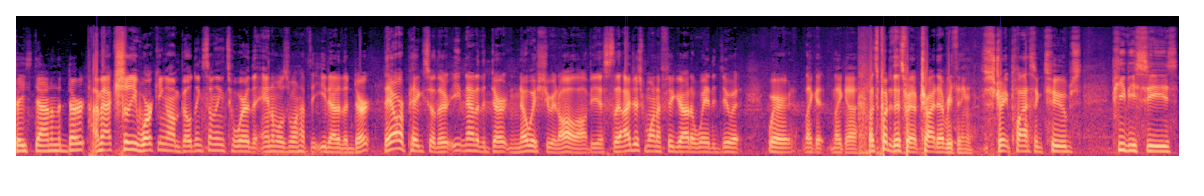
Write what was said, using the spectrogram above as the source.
face down in the dirt. I'm actually working on building something to where the animals won't have to eat out of the dirt. They are pigs, so they're eating out of the dirt, no issue at all, obviously. I just want to figure out a way to do it where, like a, like a, let's put it this way, I've tried everything. Straight plastic tubes, PVCs,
